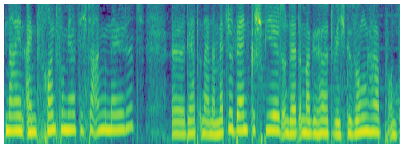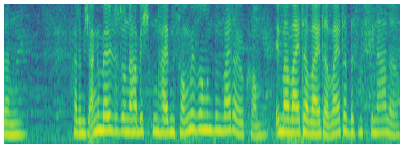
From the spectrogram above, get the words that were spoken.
Nein, ein Freund von mir hat sich da angemeldet. Äh, der hat in einer Metalband gespielt und der hat immer gehört, wie ich gesungen habe. Und dann hat er mich angemeldet und dann habe ich einen halben Song gesungen und bin weitergekommen. Immer weiter, weiter, weiter bis ins Finale.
